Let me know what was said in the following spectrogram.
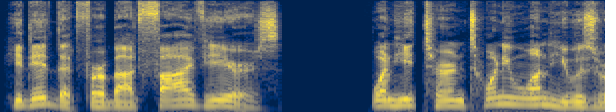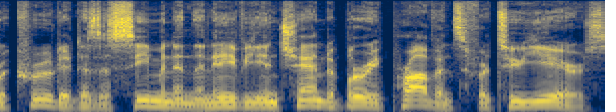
He did that for about five years. When he turned 21, he was recruited as a seaman in the Navy in Chanthaburi province for two years.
